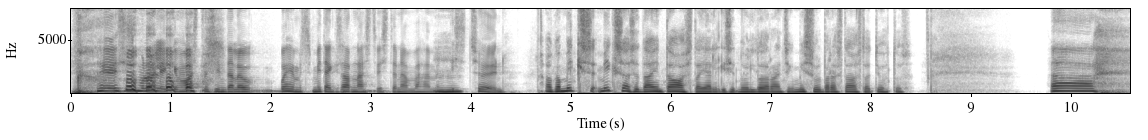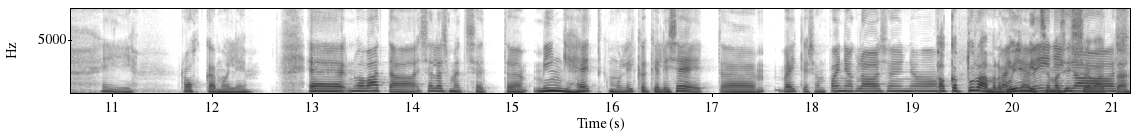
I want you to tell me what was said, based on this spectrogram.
ja siis mul oligi, ma vastasin talle põhimõtteliselt midagi sarnast vist enam-vähem, et mm -hmm. lihtsalt söön. aga miks, miks sa seda ainult aasta jälgisid nulltolerantsiga, mis sul pärast aastat juhtus uh,? ei, rohkem oli no vaata, selles mõttes, et äh, mingi hetk mul ikkagi oli see, et äh, väike šampanjaklaas on ju. hakkab tulema nagu imitsema sisse, vaata.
